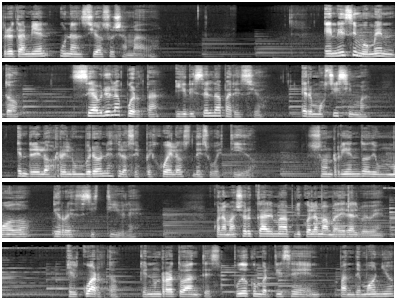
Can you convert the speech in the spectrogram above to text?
pero también un ansioso llamado. En ese momento, se abrió la puerta y Griselda apareció, hermosísima, entre los relumbrones de los espejuelos de su vestido, sonriendo de un modo irresistible. Con la mayor calma aplicó la mamadera al bebé. El cuarto, que en un rato antes pudo convertirse en pandemonio,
